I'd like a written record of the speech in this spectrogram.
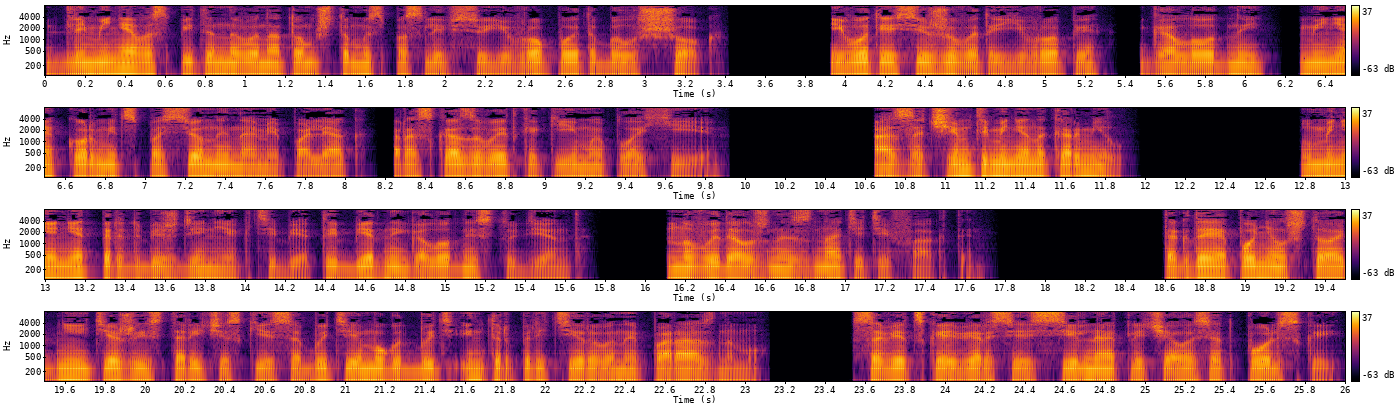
Для меня, воспитанного на том, что мы спасли всю Европу, это был шок. И вот я сижу в этой Европе, голодный, меня кормит спасенный нами поляк, рассказывает, какие мы плохие. А зачем ты меня накормил? У меня нет предубеждения к тебе, ты бедный голодный студент. Но вы должны знать эти факты. Тогда я понял, что одни и те же исторические события могут быть интерпретированы по-разному. Советская версия сильно отличалась от польской.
